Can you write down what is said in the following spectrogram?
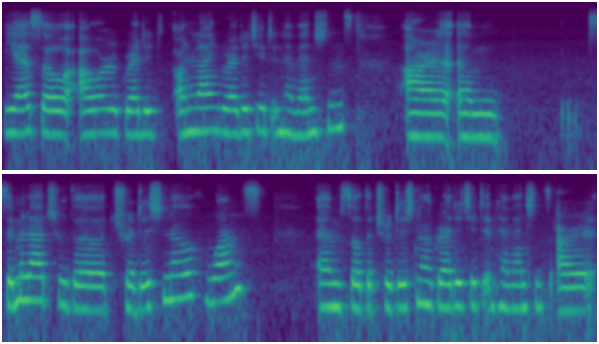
Yeah, so our online gratitude interventions are um, similar to the traditional ones. Um, so the traditional gratitude interventions are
